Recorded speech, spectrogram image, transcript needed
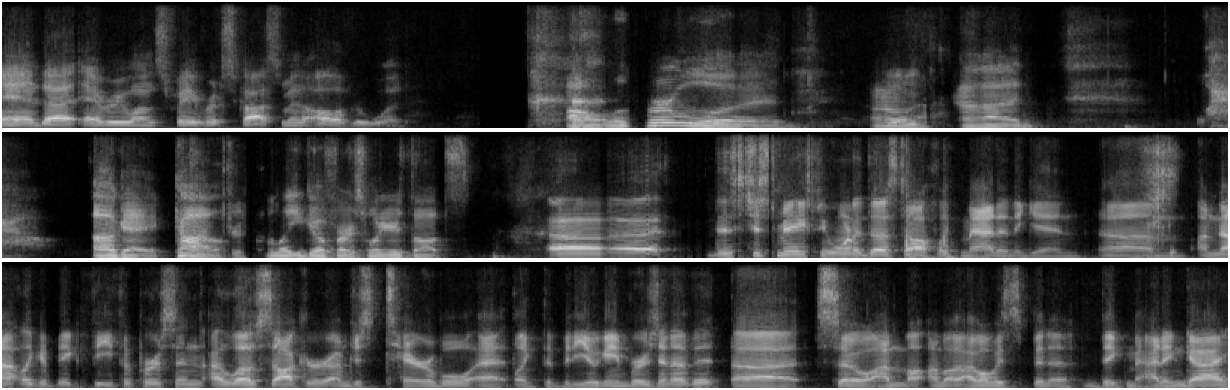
and uh, everyone's favorite Scotsman, Oliver Wood. Oliver Wood. Oh yeah. God! Wow. Okay, Kyle, I'll let you go first. What are your thoughts? Uh, this just makes me want to dust off like Madden again. Um, I'm not like a big FIFA person. I love soccer. I'm just terrible at like the video game version of it. Uh, so I'm, I'm I've always been a big Madden guy,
